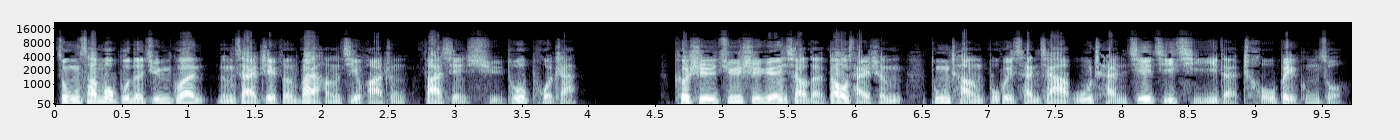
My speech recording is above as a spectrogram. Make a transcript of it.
总参谋部的军官能在这份外行计划中发现许多破绽，可是军事院校的高材生通常不会参加无产阶级起义的筹备工作。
